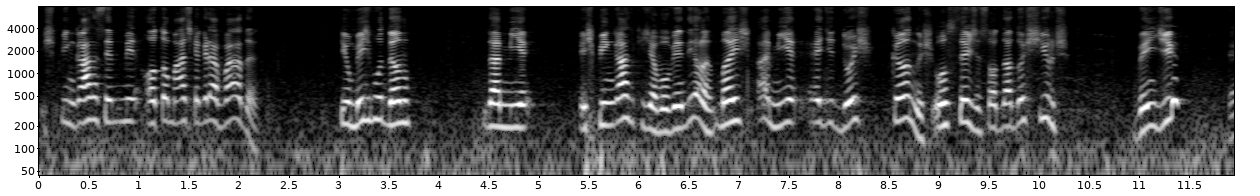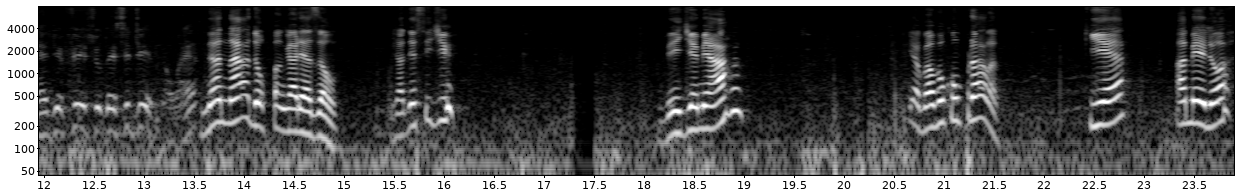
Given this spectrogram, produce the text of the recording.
Espingarda semi-automática gravada. Tem o mesmo dano da minha espingarda, que já vou vendê-la, mas a minha é de dois canos, ou seja, só dá dois tiros. Vendi. É difícil decidir, não é? Não é nada, ô pangarezão. Já decidi. Vendi a minha arma. E agora vou comprá-la. Que é a melhor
